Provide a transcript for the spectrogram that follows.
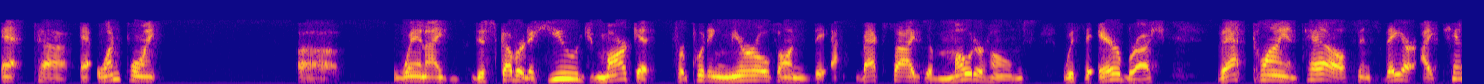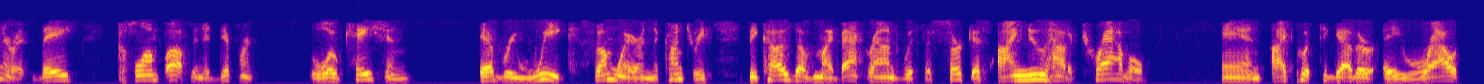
at uh, at one point, uh, when I discovered a huge market for putting murals on the backsides of motorhomes with the airbrush, that clientele, since they are itinerant, they clump up in a different location every week somewhere in the country. Because of my background with the circus, I knew how to travel and I put together a route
